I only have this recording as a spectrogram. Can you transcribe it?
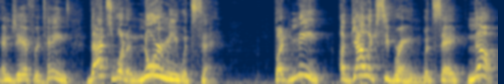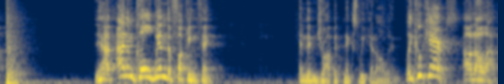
MJF retains. That's what a normie would say. But me, a galaxy brain, would say, no. You have Adam Cole win the fucking thing. And then drop it next week at All In. Like, who cares? Out all out.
